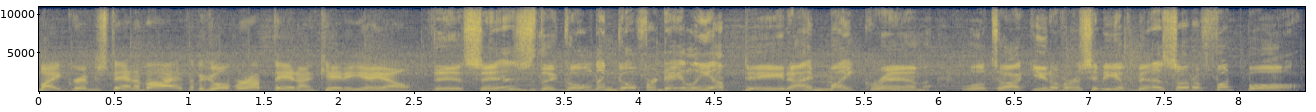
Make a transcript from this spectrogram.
Mike Grimm standing by for the Gopher Update on KDAL. This is the Golden Gopher Daily Update. I'm Mike Grimm. We'll talk University of Minnesota football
